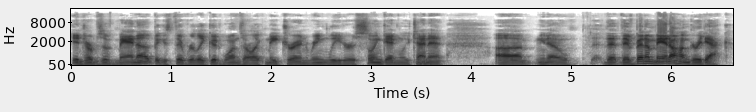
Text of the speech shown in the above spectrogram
in terms of mana because the really good ones are like Matron, Ringleader, Sling Gang Lieutenant. Um, you know, th- they've been a mana hungry deck.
